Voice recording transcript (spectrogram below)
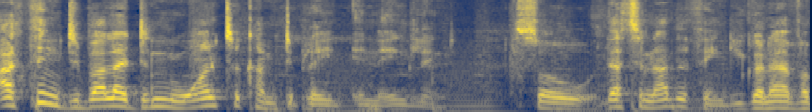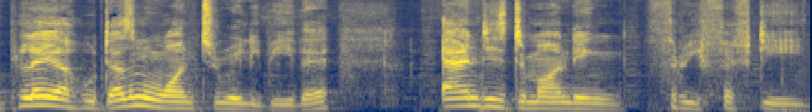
I think Dybala didn't want to come to play in England. So that's another thing. You're gonna have a player who doesn't want to really be there, and he's demanding 350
